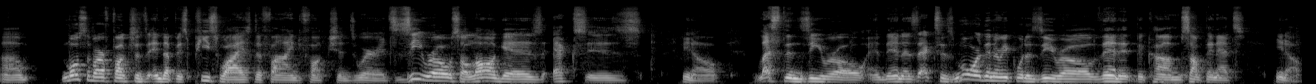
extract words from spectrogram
Um, most of our functions end up as piecewise defined functions where it's zero so long as x is, you know, less than zero. And then as x is more than or equal to zero, then it becomes something that's, you know,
